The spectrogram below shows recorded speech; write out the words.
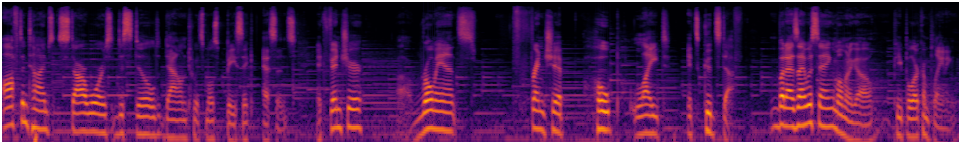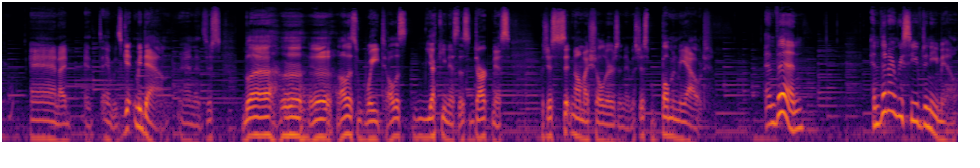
oftentimes Star Wars distilled down to its most basic essence adventure, uh, romance, friendship, hope, light. It's good stuff. But as I was saying a moment ago, people are complaining, and I it, it was getting me down, and it's just blah, uh, uh, all this weight, all this yuckiness, this darkness was just sitting on my shoulders, and it was just bumming me out. And then, and then I received an email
